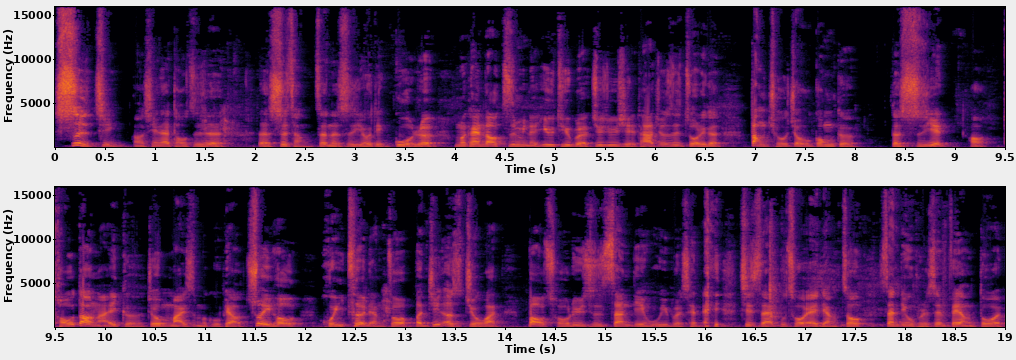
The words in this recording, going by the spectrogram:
示警啊？现在投资的。的市场真的是有点过热。我们看到知名的 YouTuber 啾啾姐，他就是做了一个棒球九宫格的实验，哦，投到哪一格就买什么股票，最后回测两周，本金二十九万，报酬率是三点五一 percent，哎，其实还不错，哎，两周三点五 percent 非常多，哎，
